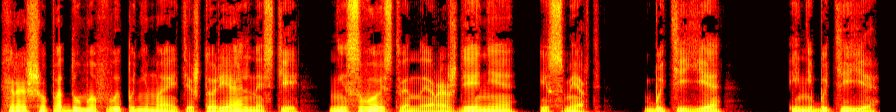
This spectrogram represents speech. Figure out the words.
Хорошо подумав, вы понимаете, что реальности не свойственны рождение и смерть, бытие и небытие.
